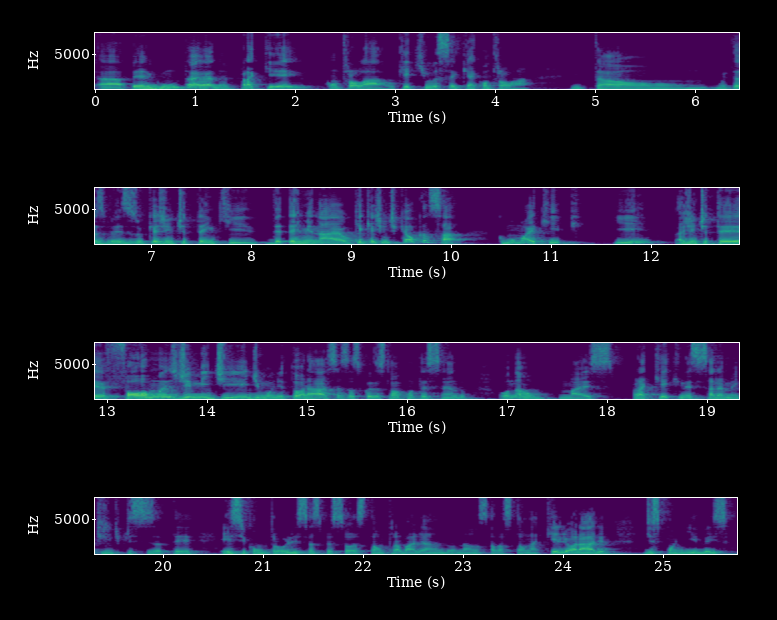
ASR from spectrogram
A pergunta é, né, para que controlar? O que, que você quer controlar? Então, muitas vezes o que a gente tem que determinar é o que, que a gente quer alcançar como uma equipe e a gente ter formas de medir, de monitorar se essas coisas estão acontecendo ou não. Mas para que, que necessariamente a gente precisa ter esse controle se as pessoas estão trabalhando ou não, se elas estão naquele horário disponíveis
